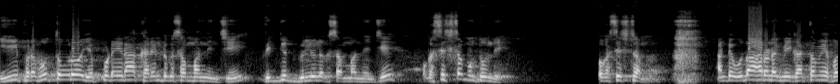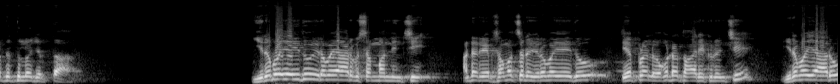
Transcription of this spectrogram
ఈ ప్రభుత్వంలో ఎప్పుడైనా కరెంటుకు సంబంధించి విద్యుత్ బిల్లులకు సంబంధించి ఒక సిస్టమ్ ఉంటుంది. ఒక సిస్టమ్. అంటే ఉదాహరణకు మీకు అర్థమయ్యే పద్ధతుల్లో చెప్తా. ఇరవై ఐదు ఇరవై ఆరుకు సంబంధించి అంటే రేపు సంవత్సరం ఇరవై ఐదు ఏప్రిల్ ఒకటో తారీఖు నుంచి ఇరవై ఆరు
